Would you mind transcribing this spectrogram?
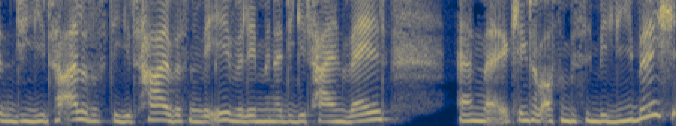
digital, es ist digital, wissen wir eh, wir leben in einer digitalen Welt. Ähm, klingt aber auch so ein bisschen beliebig.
